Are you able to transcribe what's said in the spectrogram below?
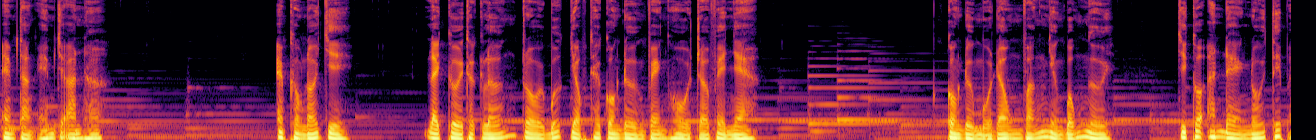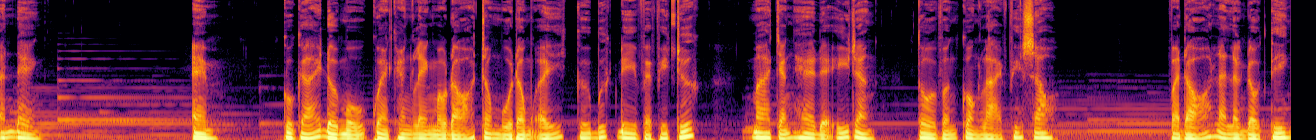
Em tặng em cho anh hả? Em không nói gì Lại cười thật lớn rồi bước dọc theo con đường ven hồ trở về nhà Con đường mùa đông vắng những bóng người Chỉ có ánh đèn nối tiếp ánh đèn Em, cô gái đội mũ quàng khăn len màu đỏ trong mùa đông ấy cứ bước đi về phía trước mà chẳng hề để ý rằng tôi vẫn còn lại phía sau. Và đó là lần đầu tiên,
